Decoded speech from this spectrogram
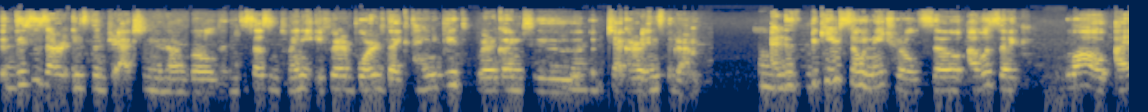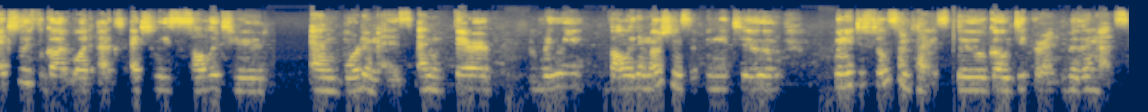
this is our instant reaction in our world. In 2020 if we're bored like tiny bit we're going to check our instagram. Oh, and it became so natural. So I was like, wow, I actually forgot what actually solitude and boredom is, and they're really valid emotions that we need to we need to feel sometimes to go deeper within us.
